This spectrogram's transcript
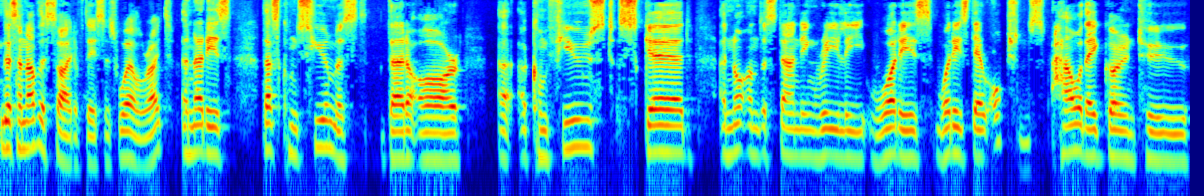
there's another side of this as well, right? And that is that's consumers that are uh, confused, scared, and not understanding really what is what is their options. How are they going to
